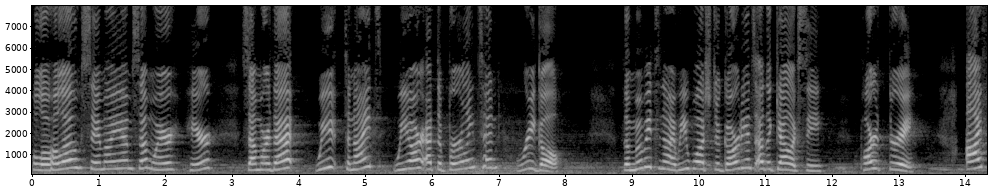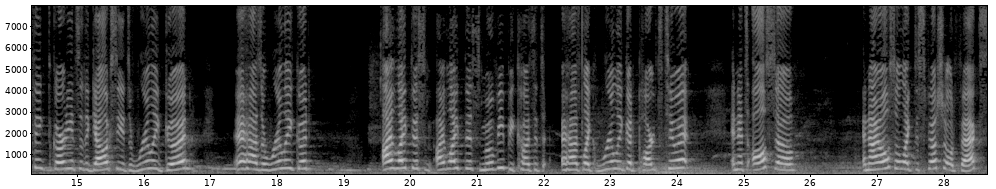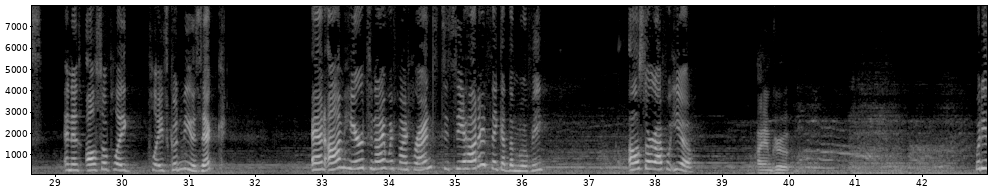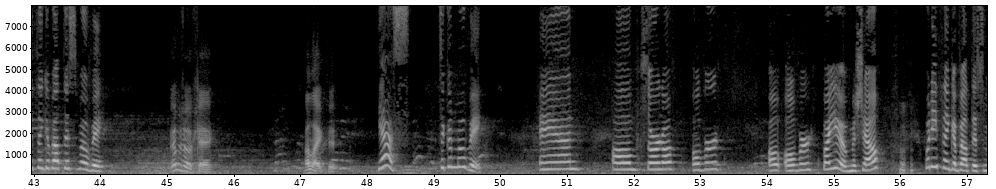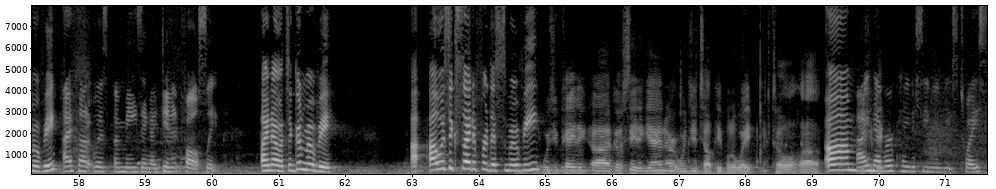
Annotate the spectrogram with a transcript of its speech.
Hello, hello, Sam I am somewhere here, somewhere that we tonight we are at the Burlington Regal. The movie tonight we watched the Guardians of the Galaxy Part 3. I think the Guardians of the Galaxy it's really good. It has a really good I like this I like this movie because it's it has like really good parts to it. And it's also and I also like the special effects and it also play, plays good music. And I'm here tonight with my friends to see how they think of the movie. I'll start off with you. I am Groot. What do you think about this movie? It was okay. I liked it. Yes, it's a good movie. And I'll start off over, over by you, Michelle. What do you think about this movie? I thought it was amazing. I didn't fall asleep. I know it's a good movie. I, I was excited for this movie. Would you pay to uh, go see it again, or would you tell people to wait until? Uh, Um, I could be- never pay to see movies twice.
